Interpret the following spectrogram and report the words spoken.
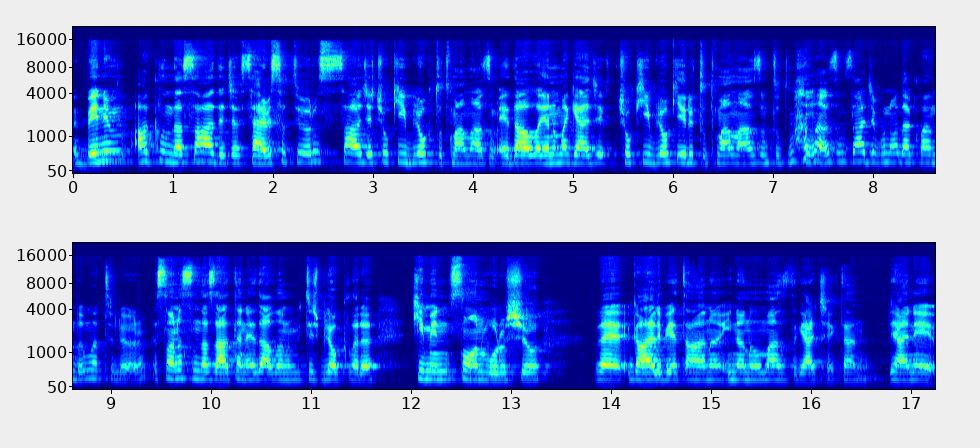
Benim aklımda sadece servis atıyoruz. Sadece çok iyi blok tutman lazım. Eda'la yanıma gelecek çok iyi blok yeri tutman lazım, tutman lazım. Sadece buna odaklandığımı hatırlıyorum. Ve sonrasında zaten Eda'ların müthiş blokları, kimin son vuruşu ve galibiyet anı inanılmazdı gerçekten. Yani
